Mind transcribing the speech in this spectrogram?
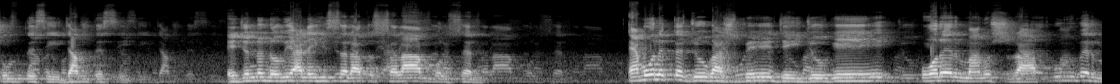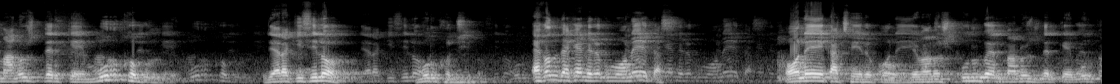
শুনতেছি, জানতেছি। এই জন্য নবী আলহিসালাম বলছেন, এমন একটা যুগ আসবে যেই যুগে পরের মানুষরা, পূর্বের মানুষদেরকে মূর্খ বলবে। যারা কি ছিল যারা কি ছিল? মূর্খ ছিল। এখন দেখেন এরকম অনেক আছে। অনেক আছে এরকম যে মানুষ পূর্বের মানুষদেরকে মূর্খ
